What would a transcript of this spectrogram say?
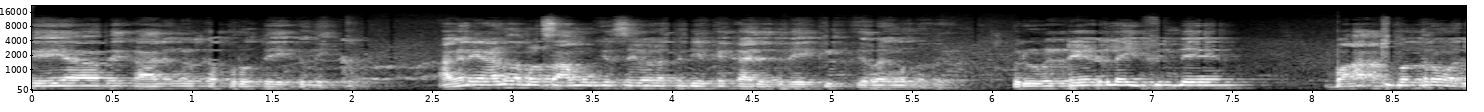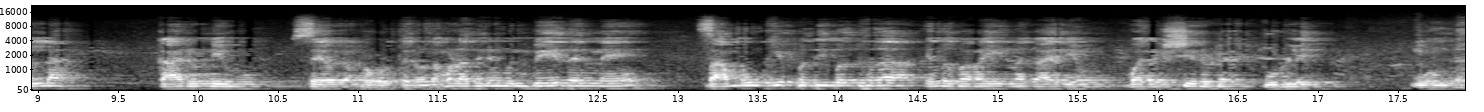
തേയാതെ കാലങ്ങൾക്കപ്പുറത്തേക്ക് നിൽക്കും. അങ്ങനെയാണ് നമ്മൾ സാമൂഹ്യ സേവനത്തിന്റെയൊക്കെ കാര്യത്തിലേക്ക് ഇറങ്ങുന്നത്. ഒരു റിട്ടയർഡ് ലൈഫിന്റെ ബാക്കി പത്രമല്ല കാരുണ്യവും സേവന പ്രവർത്തനവും. നമ്മൾ അതിനു മുൻപേ തന്നെ സാമൂഹ്യ പ്രതിബദ്ധത എന്ന് പറയുന്ന കാര്യം മനുഷ്യരുടെ ഉള്ളിൽ ഉണ്ട്.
